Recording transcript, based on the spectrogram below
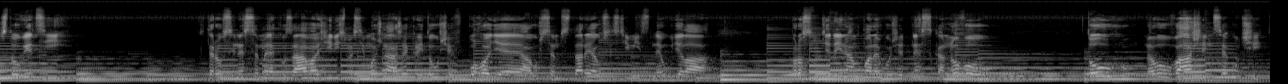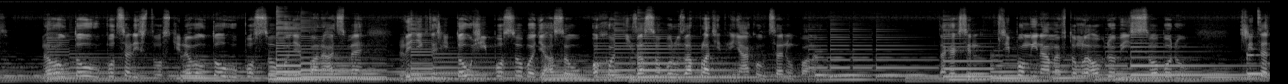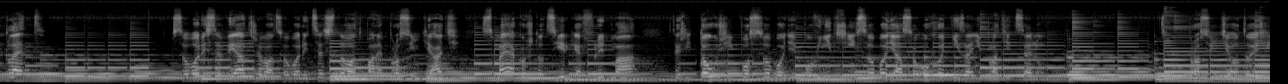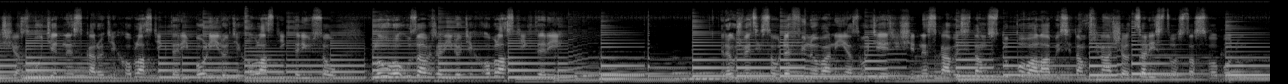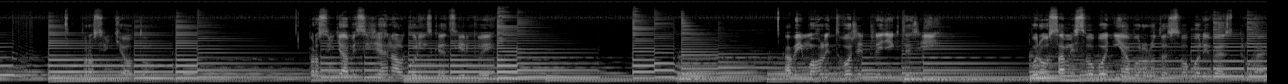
s tou věcí, kterou si neseme jako závaží, když jsme si možná řekli, to už je v pohodě a už jsem starý a už se s tím nic neudělá. Prosím tě, dej nám, pane Bože, dneska novou touhu, novou vášeň se učit, novou touhu po celistvosti, novou touhu po svobodě, pane. Ať jsme lidi, kteří touží po svobodě a jsou ochotní za svobodu zaplatit i nějakou cenu, pane. Tak jak si připomínáme v tomhle období svobodu, 30 let, svobody se vyjadřovat, svobody cestovat. Pane, prosím tě, ať jsme jakožto církev lidma, kteří touží po svobodě, po vnitřní svobodě a jsou ochotní za ní platit cenu. Prosím tě o to, Ježíši, a tě dneska do těch oblastí, které bolí, do těch oblastí, které už jsou dlouho uzavřený, do těch oblastí, které kde už věci jsou definované a zvu tě, Ježíši, dneska, aby si tam vstupovala, aby si tam přinášel celistvost a svobodu. Prosím tě o to. Prosím tě, aby si žehnal kolínské církvi, aby mohli tvořit lidi, kteří budou sami svobodní a budou do té svobody vést druhé.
